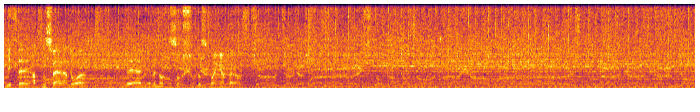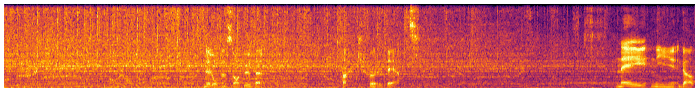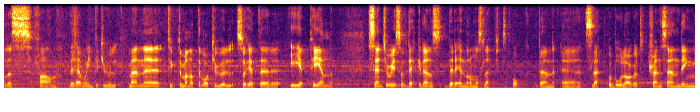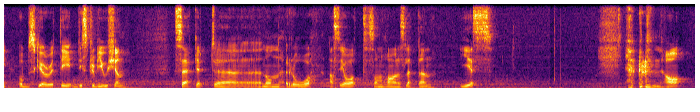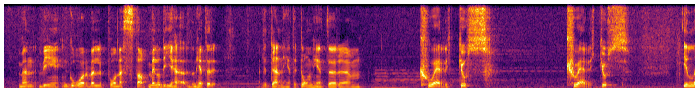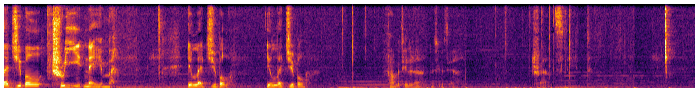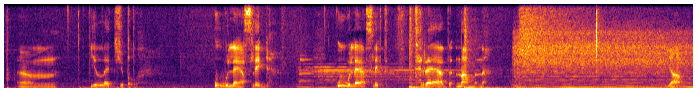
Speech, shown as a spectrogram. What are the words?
Lite atmosfär ändå. Det är väl något sorts pluspoäng antar jag. Nu är låten snart slut här. Tack för det. Nej, ni Godless. Fan, det här var inte kul. Men eh, tyckte man att det var kul så heter EPn Centuries of Decadence. Det är det enda de har släppt. Och den är släppt på bolaget Transcending Obscurity Distribution. Säkert eh, någon rå asiat som har släppt den. Yes. ja, men vi går väl på nästa melodi här. Den heter, eller den heter, de heter um, Quercus. Quercus. Illegible tree name. Illegible. Illegible. fan betyder det? Nu ska vi se. Translate. Um, illegible. Oläslig. Oläsligt trädnamn. Ja. Ja.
